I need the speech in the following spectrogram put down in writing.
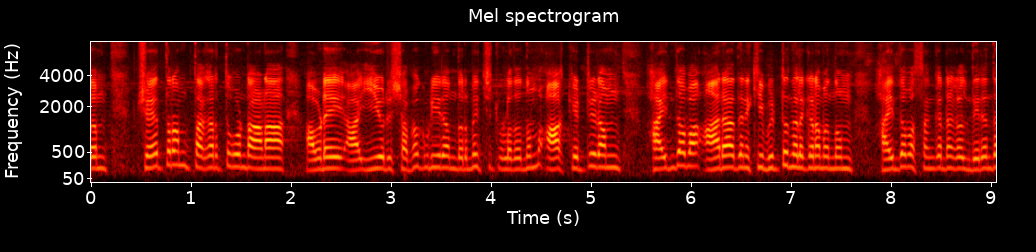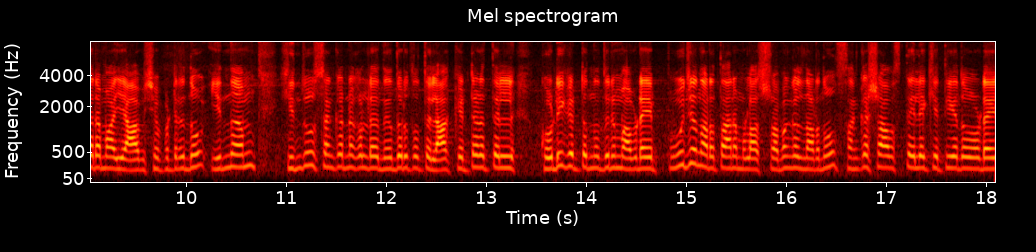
ക്ഷേത്രം തകർത്തുകൊണ്ടാണ് അവിടെ ഈ ഒരു ശവകുടീരം നിർമ്മിച്ചിട്ടുള്ളതെന്നും ആ കെട്ടിടം ഹൈന്ദവ ആരാധനയ്ക്ക് വിട്ടു നൽകണമെന്നും ഹൈന്ദവ സംഘടനകൾ നിരന്തരമായി ആവശ്യപ്പെട്ടിരുന്നു. ഇന്ന് ഹിന്ദു സംഘടനകളുടെ നേതൃത്വത്തിൽ ആ കെട്ടിടത്തിൽ കൊടി കെട്ടുന്നതിനും അവിടെ പൂജ നടത്താനുമുള്ള ശ്രമങ്ങൾ നടന്നു. സംഘർഷാവസ്ഥയിലേക്ക് എത്തിയതോടെ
